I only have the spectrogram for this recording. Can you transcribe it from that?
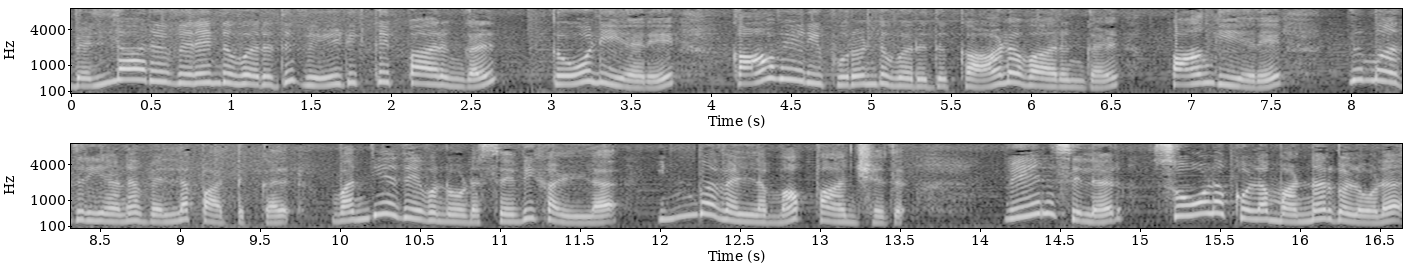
வெள்ளாறு விரைந்து வருது வேடிக்கை பாருங்கள். தோழியரே காவேரி புரண்டு வருது காண வாருங்கள். பாங்கியரே இது மாதிரியான வெள்ளப்பாட்டுக்கள் வந்தியத்தேவனோட செவிகளில் இன்ப வெள்ளமா பாஞ்சது. வேறு சிலர் சோழகுல மன்னர்களோட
